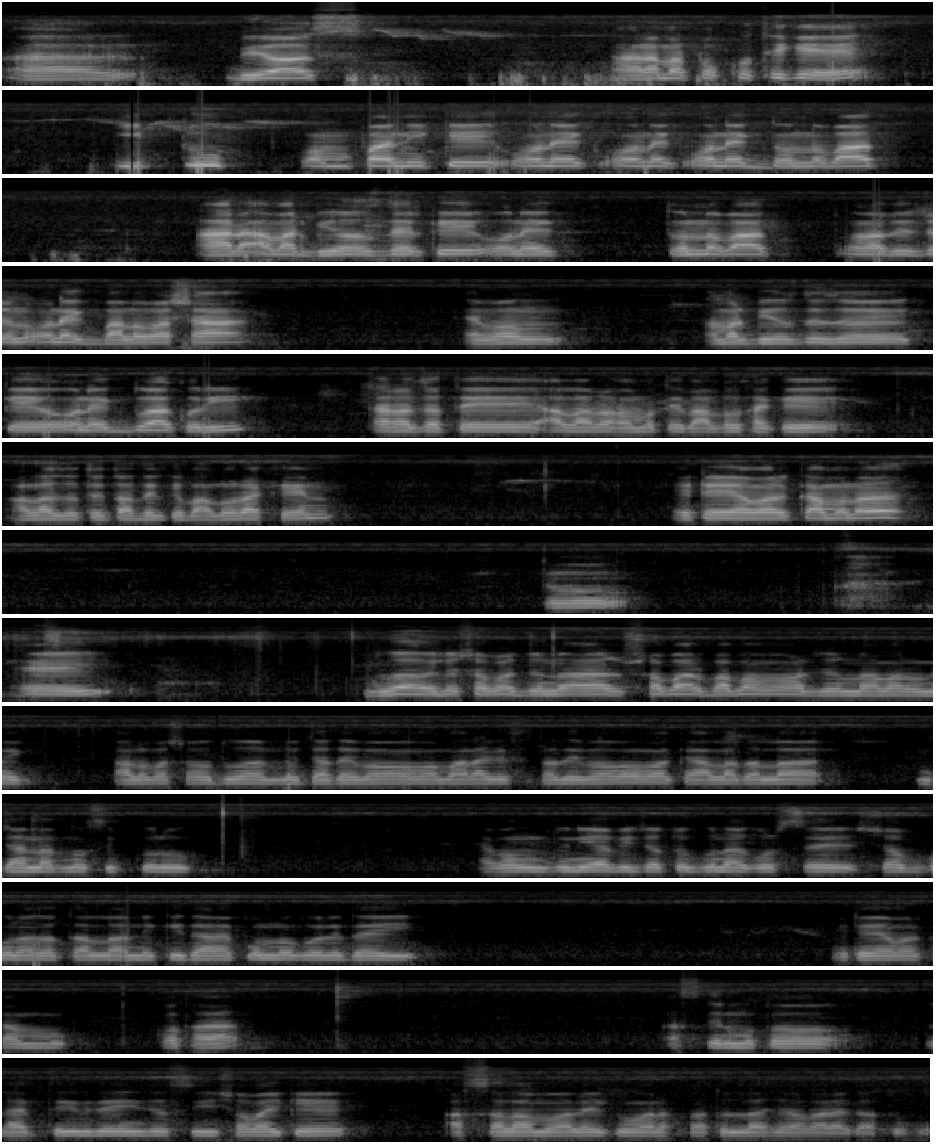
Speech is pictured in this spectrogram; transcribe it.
আর বিয়স আর আমার পক্ষ থেকে ইউটিউব কোম্পানিকে অনেক অনেক অনেক ধন্যবাদ। আর আমার বিয়সদেরকে অনেক ধন্যবাদ। ওনাদের জন্য অনেক ভালোবাসা এবং আমার বিয়সদেরকে অনেক দোয়া করি। তারা যাতে আল্লাহর রহমতে ভালো থাকে, আল্লাহ যাতে তাদেরকে ভালো রাখেন। এটাই আমার কামনা। তো এই দোয়া হইল সবার জন্য আর সবার বাবা মার জন্য আমার অনেক ভালোবাসা দোয়া হলো যাদের বাবা মা মারা গেছে, তাদের বাবা মাকে আল্লাহ তাল্লাহ জান্নাত নসিব করুক এবং দুনিয়াবি যত গুণা করছে, সব গুণা যাতে আল্লাহ নেকি দ্বারা পূর্ণ করে দেয়, এটাই আমার কাম কথা। আজকের মতো লাইভ থেকে বিদায় নিতেছি। সবাইকে আসসালামু আলাইকুম রহমতুল্লাহ বারাকাতুহু।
